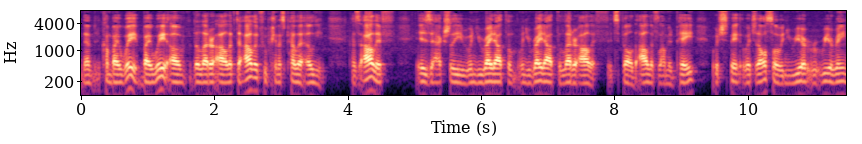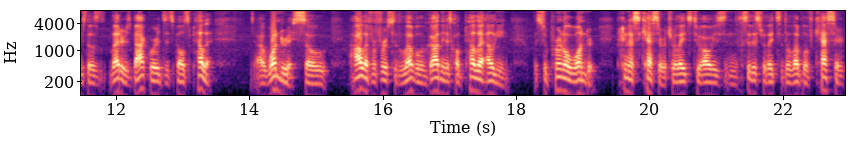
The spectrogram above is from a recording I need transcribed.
that come by way by way of the letter Aleph. The Aleph Pele Elin, because Aleph is actually when you write out the when you write out the letter Aleph, it's spelled Aleph Lamed Pei, which which also when you re- rearrange those letters backwards, it spells Pele, uh, wondrous. So Aleph refers to the level of godliness called Pele Elin, the supernal wonder. Pchinas Keser, which relates to always in Chassidus relates to the level of Keser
